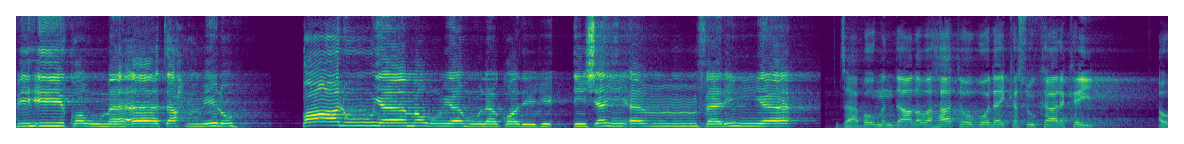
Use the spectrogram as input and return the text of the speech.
به قومها تحمله. قالوا يا مريم لقد جئت شيئا فريا. جا بەو منداڵەوە هاتەوە بۆ لای کەس و کارەکەی. ئەو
